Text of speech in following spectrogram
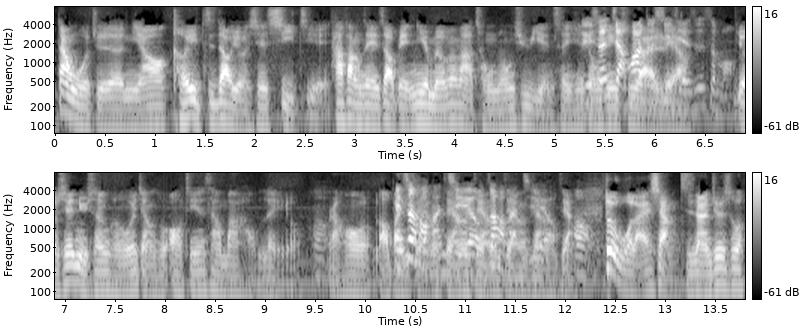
但我觉得你要可以知道有一些细节，他放这些照片，你有没有办法从中去延伸一些东西出来聊节？是什么？有些女生可能会讲说，哦，今天上班好累哦，然后老哎板怎样怎样怎样怎样怎样这样嗯。对我来讲，直男就是说，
